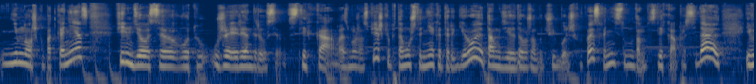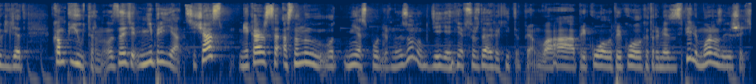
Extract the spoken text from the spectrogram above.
немножко под конец фильм делался, вот уже рендерился слегка, возможно, спешкой, потому что некоторые герои, там, где должно быть чуть больше FPS, они ну, там слегка проседают и выглядят компьютерно. Вот, знаете, неприятно. Сейчас, мне кажется, основную вот не спойлерную зону, где я не обсуждаю какие-то прям ва, приколы, приколы, которые меня зацепили, можно завершить.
